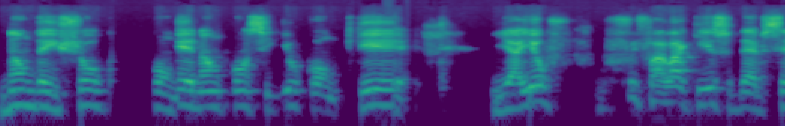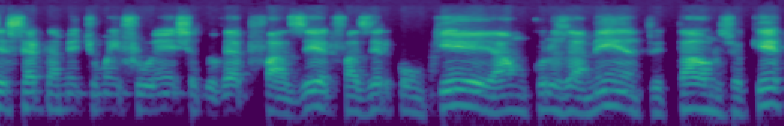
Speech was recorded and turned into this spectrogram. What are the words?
não deixou com que, não conseguiu com que. E aí eu fui falar que isso deve ser certamente uma influência do verbo fazer, fazer com que, há um cruzamento e tal, não sei o quê.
